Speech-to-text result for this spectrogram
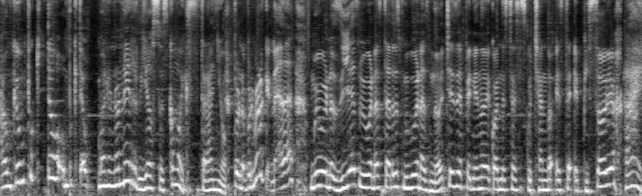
aunque un poquito, un poquito, bueno, no nervioso, es como extraño. Bueno, primero que nada, muy buenos días, muy buenas tardes, muy buenas noches, dependiendo de cuándo estés escuchando este episodio. Ay,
